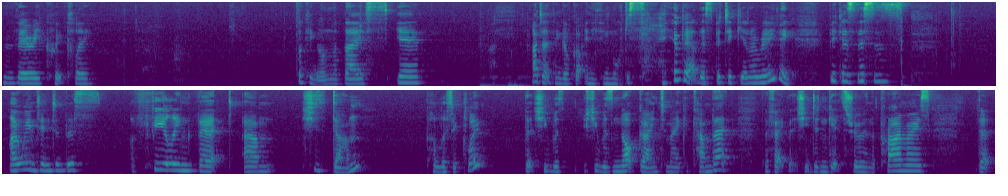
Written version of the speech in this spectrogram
Very quickly. Looking on the base, yeah, I don't think I've got anything more to say about this particular reading because this is I went into this feeling that um, she's done politically, that she was she was not going to make a comeback. The fact that she didn't get through in the primaries, that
